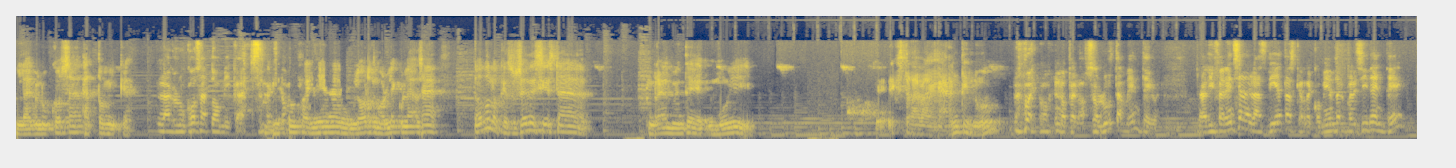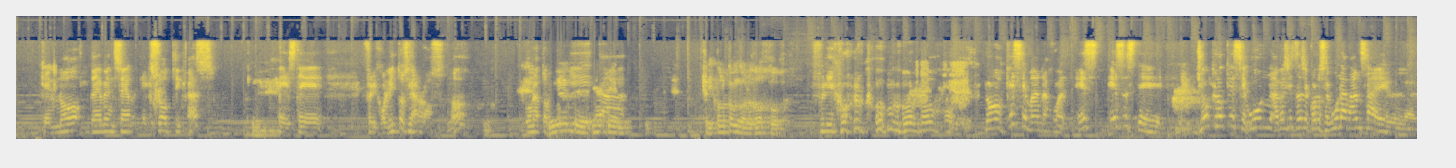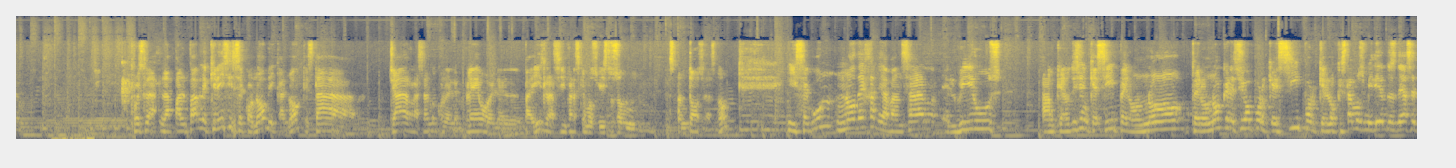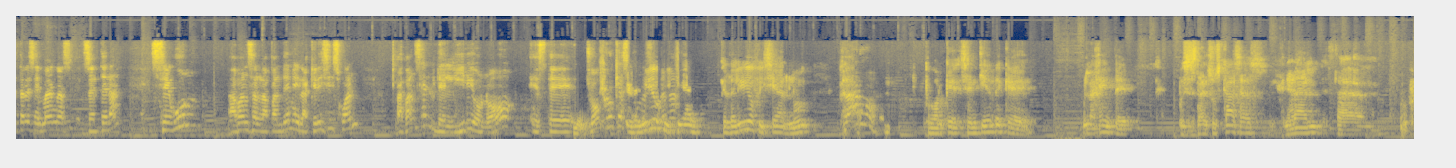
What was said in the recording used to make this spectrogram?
la glucosa atómica. la glucosa atómica. Es compañera de Lord Molécula. O sea, todo lo que sucede sí está realmente muy extravagante, ¿no? Bueno, bueno, pero absolutamente. güey. A diferencia de las dietas que recomienda el presidente, que no deben ser exóticas, este, frijolitos y arroz, ¿no? Una tortillita, Frijol con gorgojo. frijol con gorrojo. No, ¿qué semana, Juan? Es, es este, yo creo que según, a ver si estás de acuerdo, según avanza el, pues la, la palpable crisis económica, ¿no? Que está ya arrasando con el empleo en el país, las cifras que hemos visto son espantosas, ¿no? Y según no deja de avanzar el virus, aunque nos dicen que sí, pero no, pero no creció porque sí, porque lo que estamos midiendo desde hace tres semanas, etcétera. Según avanza la pandemia y la crisis, Juan, avanza el delirio, ¿no? Este, yo creo que hace El delirio oficial, el delirio oficial, ¿no? Claro, Porque se entiende que la gente pues está en sus casas en general, está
